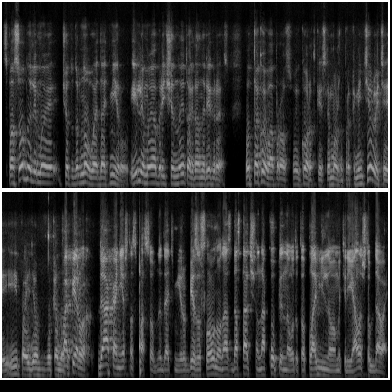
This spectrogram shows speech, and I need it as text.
способны ли мы что-то новое дать миру? Или мы обречены тогда на регресс? Вот такой вопрос. Вы коротко, если можно, прокомментируйте и пойдем в экономику. Во-первых, да, конечно, способны дать миру. Безусловно, у нас достаточно накоплено вот этого плавильного материала, чтобы давать.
